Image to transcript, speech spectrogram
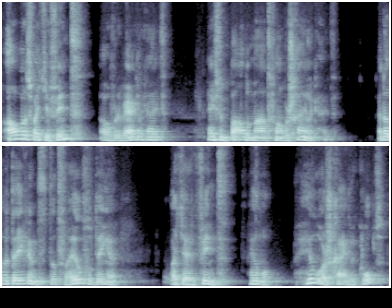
Alles wat je vindt over de werkelijkheid heeft een bepaalde mate van waarschijnlijkheid. En dat betekent dat voor heel veel dingen wat jij vindt helemaal heel waarschijnlijk klopt,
